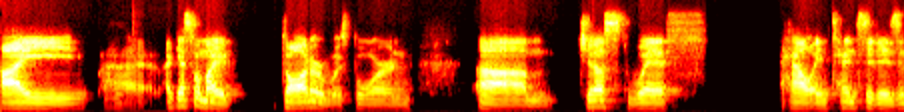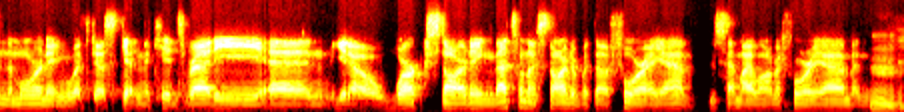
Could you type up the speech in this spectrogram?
i uh, i guess when my daughter was born um, just with how intense it is in the morning with just getting the kids ready and you know work starting that's when i started with the 4 a.m set my alarm at 4 a.m and mm.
